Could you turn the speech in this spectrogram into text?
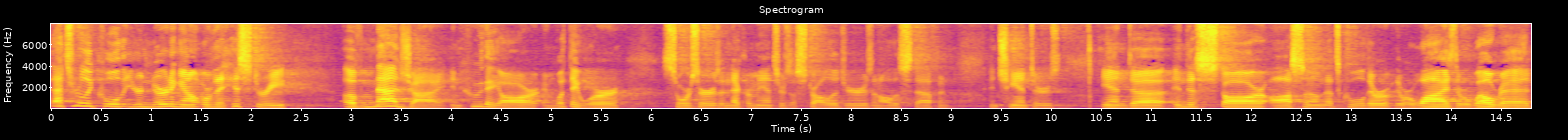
That's really cool that you're nerding out over the history of magi and who they are and what they were sorcerers and necromancers, astrologers, and all this stuff, and enchanters. And, uh, and this star, awesome, that's cool. They were, they were wise, they were well read,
